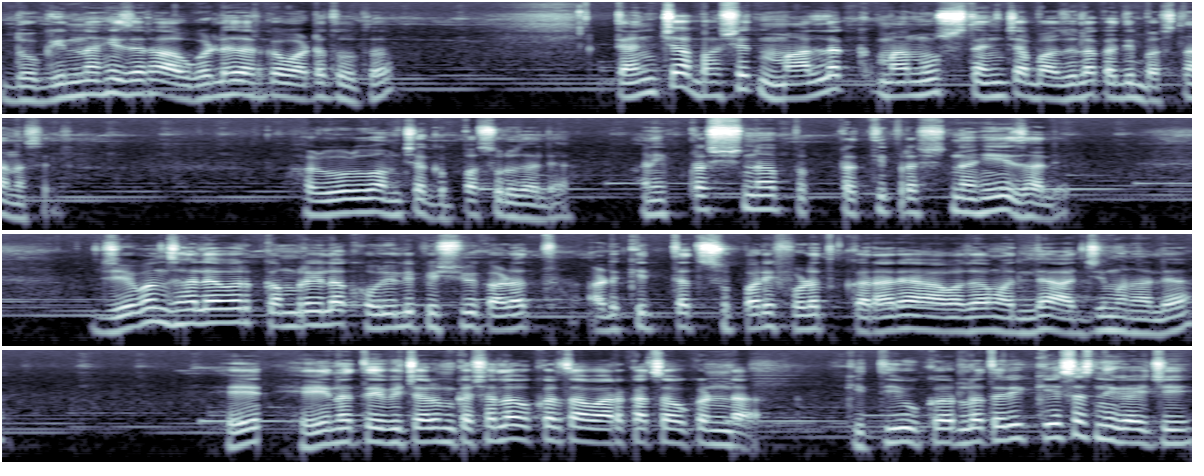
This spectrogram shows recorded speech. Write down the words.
दोघींनाही जरा अवघडल्यासारखं वाटत होतं. त्यांच्या भाषेत मालक माणूस त्यांच्या बाजूला कधी बसला नसेल. हळूहळू आमच्या गप्पा सुरू झाल्या आणि प्रश्न प्रतिप्रश्नही झाले. जेवण झाल्यावर कमरेला खोलेली पिशवी काढत अडकीत त्यात सुपारी फोडत कराऱ्या आवाजामधल्या आजी म्हणाल्या हे हे न ते विचारून कशाला उकरता वारकाचा उकंडा किती उकरलं तरी केसच निघायची.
